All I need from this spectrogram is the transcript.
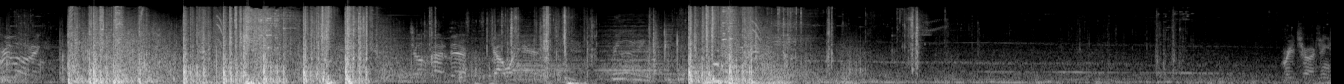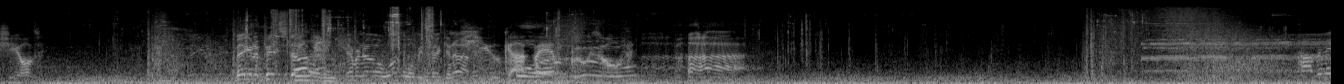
Reloading. Jump out there. Got one here. Reloading. Recharging shields. Making a pit stop. Reloading. Never know what we'll be picking up. You got Or- bamboozled. Hop in the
